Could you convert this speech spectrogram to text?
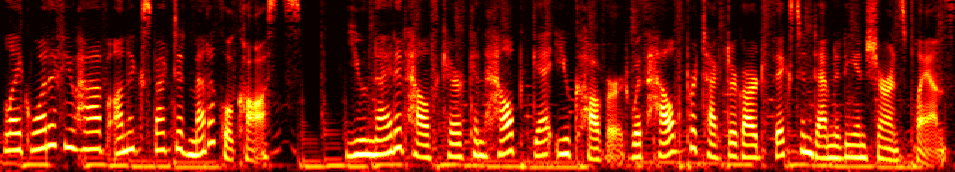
like what if you have unexpected medical costs? United Healthcare can help get you covered with Health Protector Guard fixed indemnity insurance plans.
